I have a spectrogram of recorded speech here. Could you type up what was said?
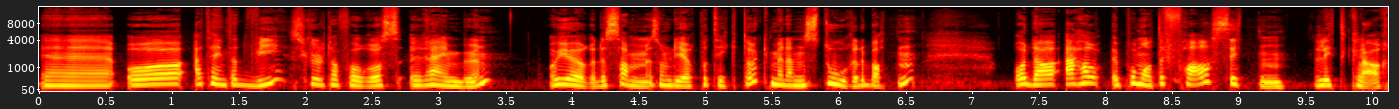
Uh, og jeg tenkte at vi skulle ta for oss regnbuen og gjøre det samme som de gjør på TikTok med denne store debatten. Og da Jeg har på en måte fasiten litt klar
